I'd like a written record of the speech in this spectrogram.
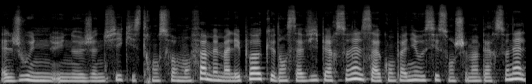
elle, joue une, une jeune fille qui se transforme en femme. Même à l'époque, dans sa vie personnelle, ça accompagnait aussi son chemin personnel.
